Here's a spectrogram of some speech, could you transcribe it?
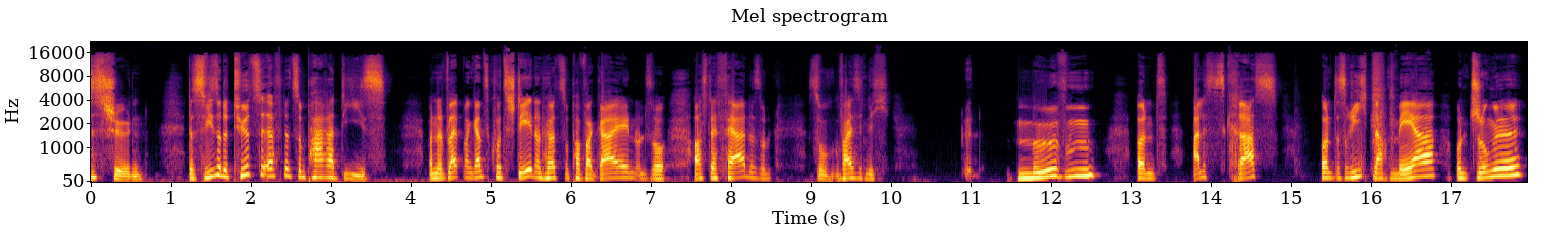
das schön. Das ist wie so eine Tür zu öffnen zum Paradies. Und dann bleibt man ganz kurz stehen und hört so Papageien und so aus der Ferne so, so, weiß ich nicht, Möwen und alles ist krass und es riecht nach Meer und Dschungel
